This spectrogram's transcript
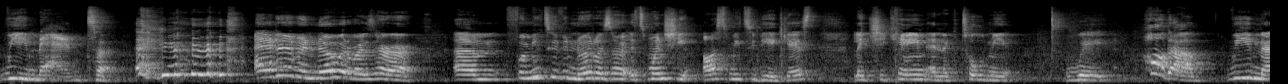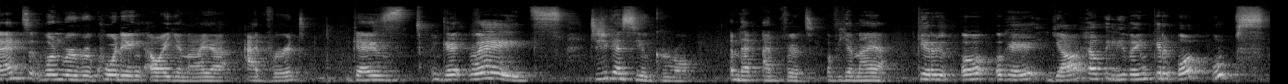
we met. I didn't even know it was her. Um, for me to even know it was her, it's when she asked me to be a guest. Like she came and like told me, wait, hold up. We met when we we're recording our Yanaya advert. Guys, get, wait. Did you guys see a girl in that advert of Yanaya? Get it oh, okay. Yeah, healthy living. Get it oh, oops.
